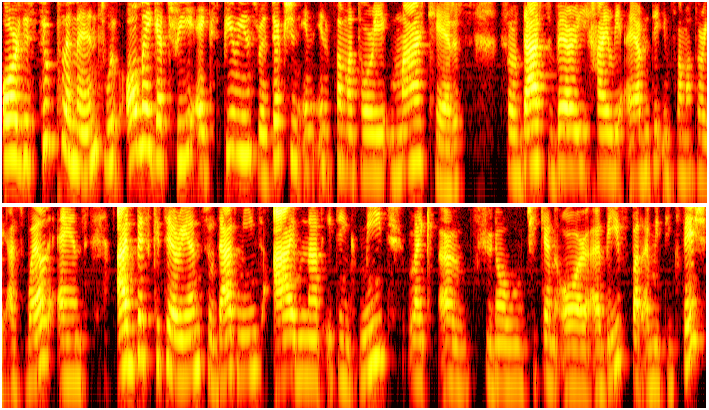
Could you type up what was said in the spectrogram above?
or the supplements with omega-3 experience reduction in inflammatory markers. So that's very highly anti-inflammatory as well. And i'm pescatarian so that means i'm not eating meat like uh, you know chicken or uh, beef but i'm eating fish.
